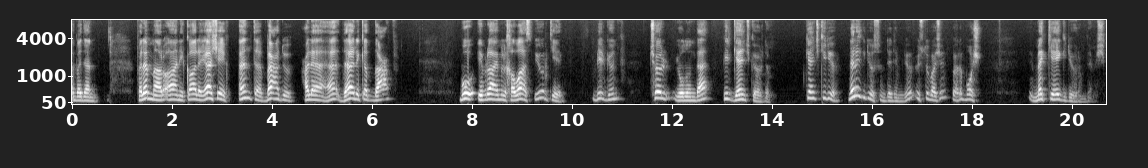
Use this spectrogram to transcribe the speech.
أَبَدًا. فَلَمَّا رَآنِ قَالَ يَا شَيْخ أَنْتَ بَعْدُ عَلَى ذَٰلِكَ الضَّعْفِ؟ Bu İbrahim Havas diyor ki bir gün çöl yolunda bir genç gördüm. Genç gidiyor. Nereye gidiyorsun dedim diyor. Üstü başı böyle boş. Mekke'ye gidiyorum demiş.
